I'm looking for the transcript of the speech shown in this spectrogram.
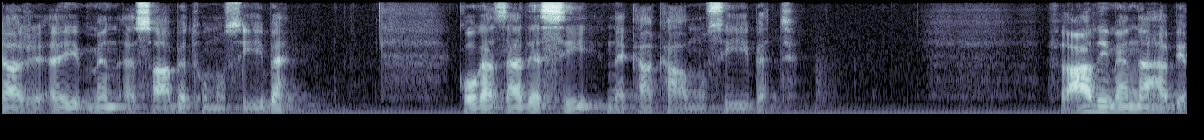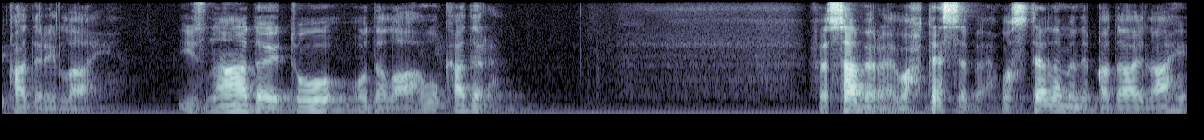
kaže, ej, men esabetu musibe, koga zadesi nekakav musibet. Fa'ali mennaha bi qadri Allahi. I zna da je to od Allahovog kadera. Fa sabere, vahtesebe, li qadai Allahi.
